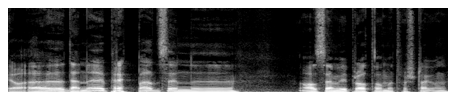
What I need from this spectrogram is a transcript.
ja, eh, den är preppad sen, eh, ja, sen vi pratade om det första gången.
